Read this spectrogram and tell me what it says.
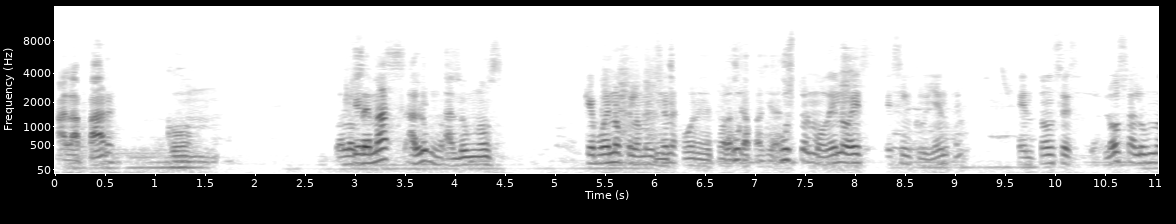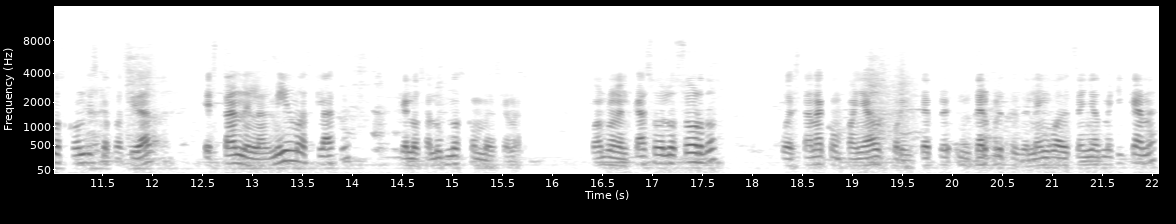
a la par con, con los demás alumnos? Alumnos. Qué bueno que lo menciona. De todas las capacidades. Justo el modelo es, es incluyente. Entonces, los alumnos con discapacidad están en las mismas clases que los alumnos convencionales. Por ejemplo, en el caso de los sordos, pues están acompañados por intérpretes de lengua de señas mexicana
